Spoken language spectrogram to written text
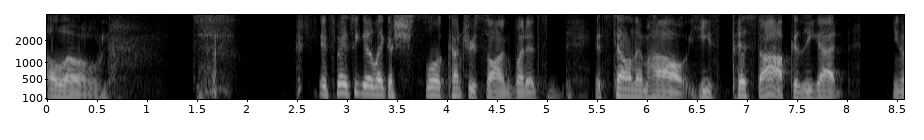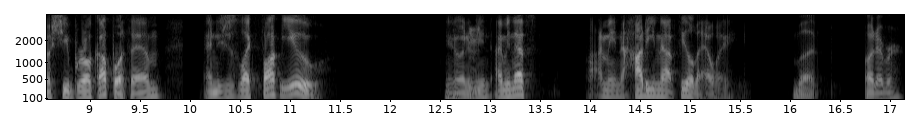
alone. it's basically like a slow country song, but it's it's telling him how he's pissed off because he got, you know, she broke up with him, and he's just like, "Fuck you." You know what I Mhm. mean? I mean that's, I mean, how do you not feel that way? But whatever.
